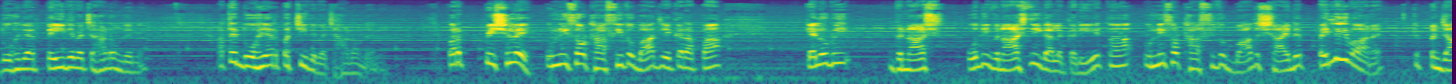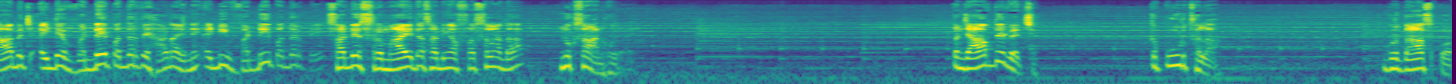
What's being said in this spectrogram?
2023 ਦੇ ਵਿੱਚ ਹੜ੍ਹ ਆਉਂਦੇ ਨੇ ਅਤੇ 2025 ਦੇ ਵਿੱਚ ਹੜ੍ਹ ਆਉਂਦੇ ਨੇ। ਪਰ ਪਿਛਲੇ 1988 ਤੋਂ ਬਾਅਦ ਜੇਕਰ ਆਪਾਂ ਕਹਿ ਲਓ ਵੀ ਵਿਨਾਸ਼, ਉਹਦੀ ਵਿਨਾਸ਼ ਦੀ ਗੱਲ ਕਰੀਏ ਤਾਂ 1988 ਤੋਂ ਬਾਅਦ ਸ਼ਾਇਦ ਇਹ ਪਹਿਲੀ ਵਾਰ ਹੈ ਕਿ ਪੰਜਾਬ ਵਿੱਚ ਐਡੇ ਵੱਡੇ ਪੱਧਰ ਤੇ ਹੜ੍ਹ ਆਏ ਨੇ, ਐਡੀ ਵੱਡੀ ਪੱਧਰ ਤੇ ਸਾਡੇ ਸਰਮਾਏ ਦਾ, ਸਾਡੀਆਂ ਫਸਲਾਂ ਦਾ ਨੁਕਸਾਨ ਹੋਇਆ ਹੈ। ਪੰਜਾਬ ਦੇ ਵਿੱਚ ਕਪੂਰਥਲਾ, ਗੁਰਦਾਸਪੁਰ,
